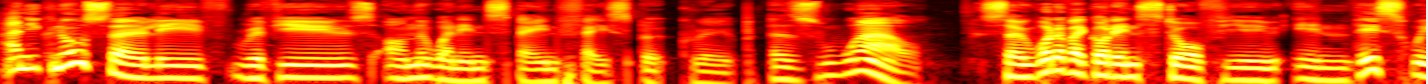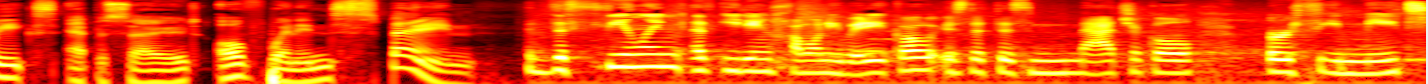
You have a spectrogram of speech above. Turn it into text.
And you can also leave reviews on the When in Spain Facebook group as well. So, what have I got in store for you in this week's episode of When in Spain? The feeling of eating jamon iberico is that this magical, earthy meat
